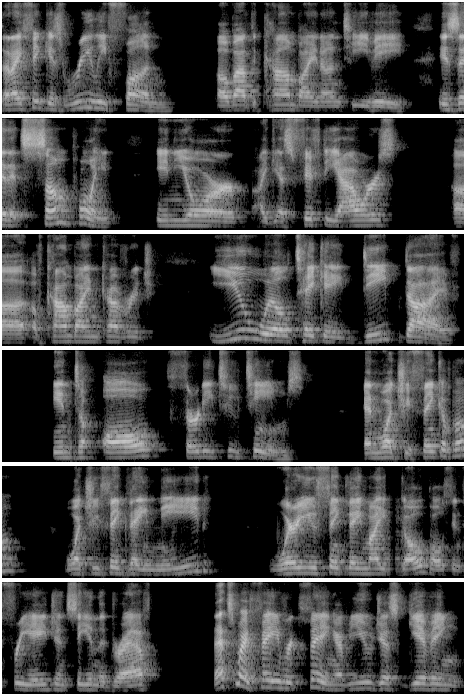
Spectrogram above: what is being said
that I think is really fun about the combine on TV is that at some point in your, I guess, 50 hours uh, of combine coverage, you will take a deep dive into all 32 teams and what you think of them, what you think they need, where you think they might go, both in free agency and the draft. That's my favorite thing of you just giving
